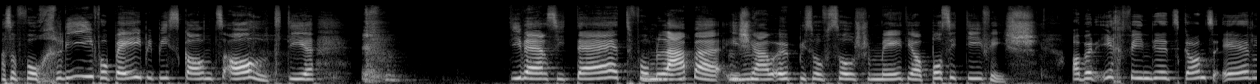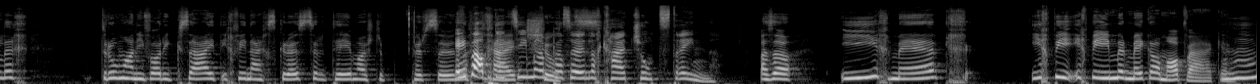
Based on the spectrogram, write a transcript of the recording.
also von klein, von Baby bis ganz alt, die Diversität vom Leben ist ja auch etwas, was auf Social Media positiv ist. Aber ich finde jetzt ganz ehrlich, darum habe ich vorhin gesagt, ich finde eigentlich das grössere Thema ist der Eben, aber da ist immer ein Persönlichkeitsschutz. Persönlichkeitsschutz drin. Also ich merke, ich bin, ich bin immer mega am Abwägen. Mhm.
